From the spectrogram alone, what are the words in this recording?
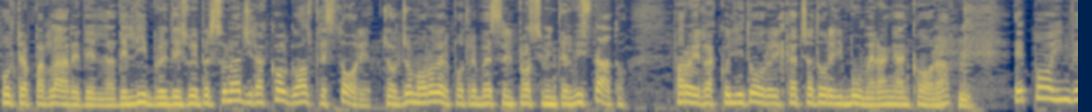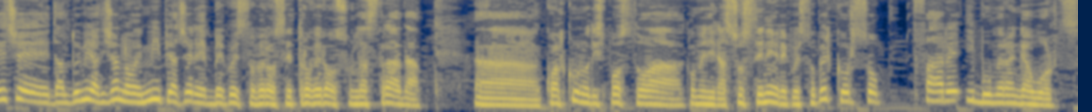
oltre a parlare del, del libro e dei suoi personaggi, raccolgo altre storie. Giorgio Moroder potrebbe essere il prossimo intervistato. Farò il raccoglitore e il cacciatore di boomerang ancora. Mm. E poi invece dal 2019 mi piacerebbe, questo però se troverò sulla strada eh, qualcuno disposto a, come dire, a sostenere questo percorso, fare i Boomerang Awards,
